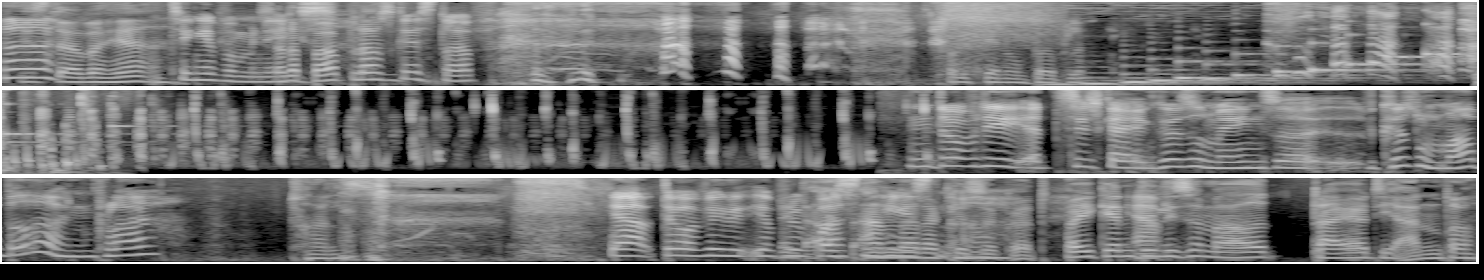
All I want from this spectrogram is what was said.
Vi stopper her. tænker jeg på min Så er der bobler? Nu skal jeg stoppe. Jeg tror, vi skal have nogle bobler. det var fordi, at sidste gang jeg kyssede med hende, så øh, kyssede hun meget bedre, end hun plejer. Træls. Ja, det var virkelig... Jeg blev Men der er bare også andre, der kysser åh. godt. Og igen, ja. det er lige så meget dig og de andre.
